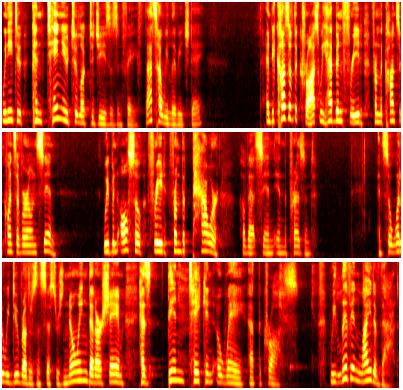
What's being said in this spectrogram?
we need to continue to look to Jesus in faith. That's how we live each day. And because of the cross, we have been freed from the consequence of our own sin. We've been also freed from the power of that sin in the present. And so, what do we do, brothers and sisters, knowing that our shame has been taken away at the cross? We live in light of that,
